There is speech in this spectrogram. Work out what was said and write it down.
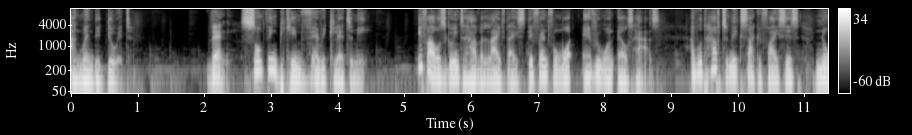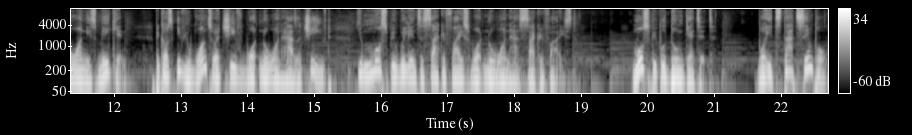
and when they do it. Then something became very clear to me. If I was going to have a life that is different from what everyone else has, I would have to make sacrifices no one is making because if you want to achieve what no one has achieved, you must be willing to sacrifice what no one has sacrificed. Most people don't get it, but it's that simple.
